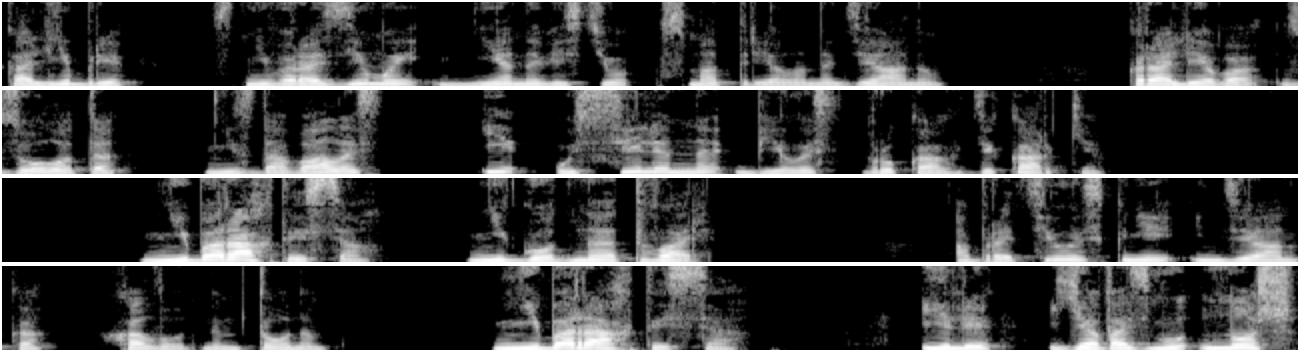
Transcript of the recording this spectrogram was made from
Калибри с невыразимой ненавистью смотрела на Диану. Королева золота не сдавалась и усиленно билась в руках дикарки. «Не барахтайся, негодная тварь!» Обратилась к ней индианка холодным тоном. Не барахтайся. Или я возьму нож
